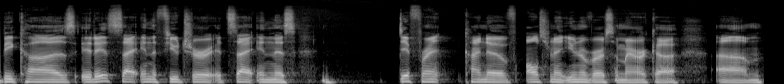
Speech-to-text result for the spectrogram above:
because it is set in the future. It's set in this different kind of alternate universe America. Um,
